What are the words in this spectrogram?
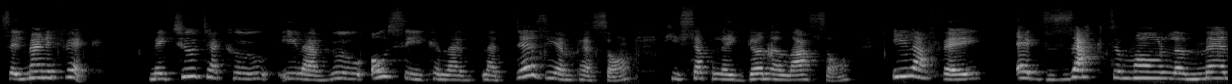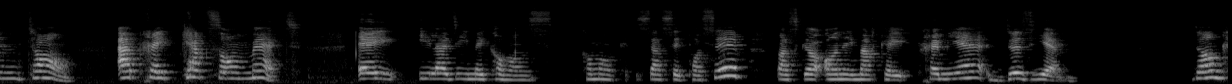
C'est magnifique. Mais tout à coup, il a vu aussi que la, deuxième personne, qui s'appelait Gunnar Larsson, il a fait exactement le même temps, après 400 mètres. Et il a dit, mais comment, ça c'est possible? Parce qu'on est marqué première, deuxième. Donc,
